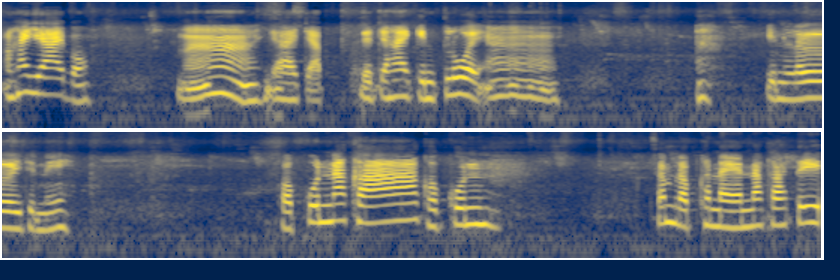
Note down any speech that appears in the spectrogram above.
เอาให้ยายบอกมายายจับ เดี๋ยวจะให้กินกล้วยอ่าอะกินเลยทีนี้ ขอบคุณนะคะ ขอบคุณสำหรับคะแนนนะคะที่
